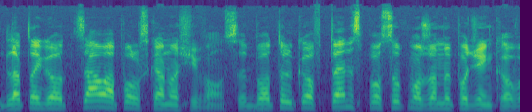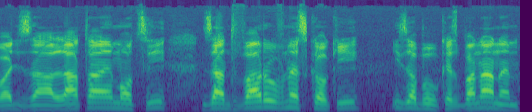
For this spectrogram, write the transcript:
Dlatego cała Polska nosi wąsy, bo tylko w ten sposób możemy podziękować za lata emocji, za dwa równe skoki i za bułkę z bananem.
